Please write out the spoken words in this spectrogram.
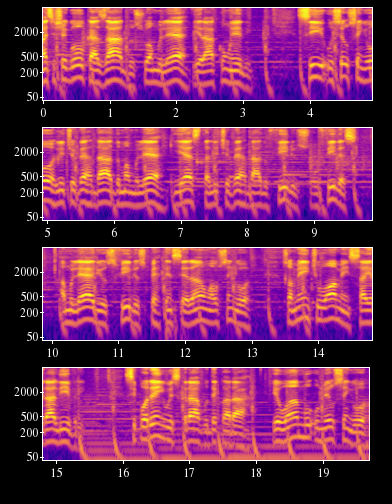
Mas se chegou casado, sua mulher irá com ele. Se o seu senhor lhe tiver dado uma mulher e esta lhe tiver dado filhos ou filhas, a mulher e os filhos pertencerão ao senhor. Somente o homem sairá livre. Se, porém, o escravo declarar: Eu amo o meu senhor,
